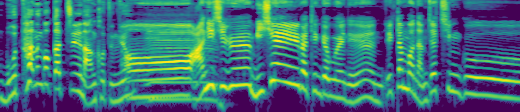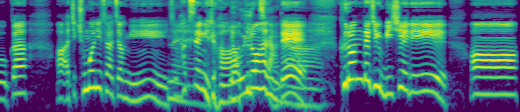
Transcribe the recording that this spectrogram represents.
못 하는 것 같지는 않거든요. 어, 아니, 지금 미셸 같은 경우에는 일단 뭐 남자친구가 아, 아직 주머니 사정이 지금 네. 학생이라 그러한데. 그런데 지금 미셸이, 어,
